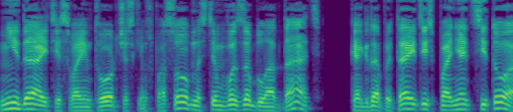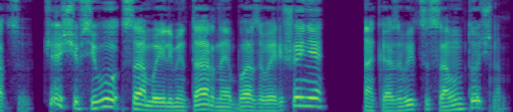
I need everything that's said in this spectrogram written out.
Не дайте своим творческим способностям возобладать, когда пытаетесь понять ситуацию. Чаще всего самое элементарное базовое решение оказывается самым точным.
